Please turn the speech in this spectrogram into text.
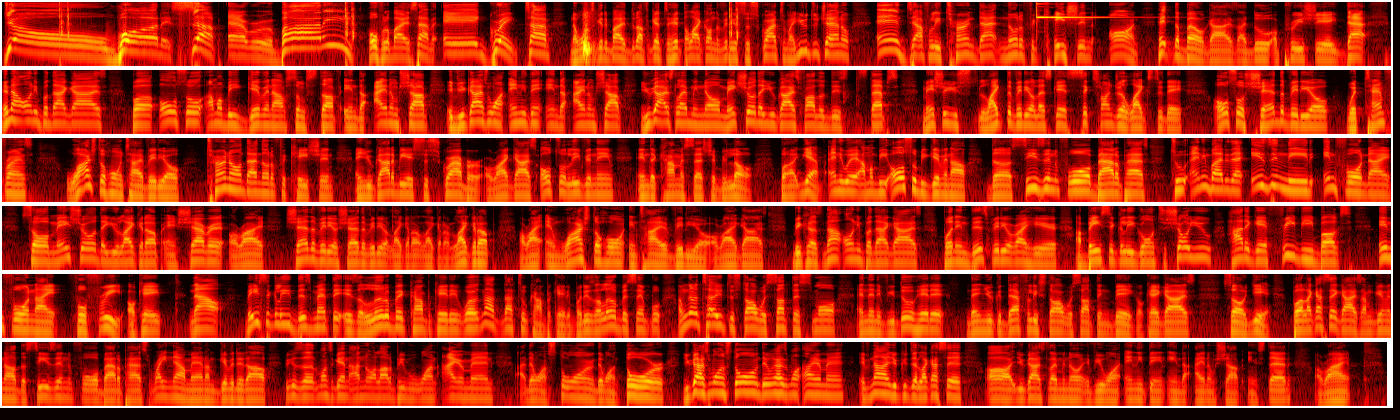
Yo, what is up, everybody? Hopefully, everybody's having a great time. Now, once again, everybody, do not forget to hit the like on the video, subscribe to my YouTube channel, and definitely turn that notification on. Hit the bell, guys. I do appreciate that. And not only but that, guys, but also I'm gonna be giving out some stuff in the item shop. If you guys want anything in the item shop, you guys let me know. Make sure that you guys follow these steps. Make sure you like the video. Let's get 600 likes today. Also, share the video with 10 friends. Watch the whole entire video. Turn on that notification, and you gotta be a subscriber. All right, guys. Also, leave your name in the comment section below. But yeah, anyway, I'm gonna be also be giving out the season four battle pass to anybody that is in need in Fortnite. So make sure that you like it up and share it. All right, share the video, share the video, like it up, like it up, like it up. All right, and watch the whole entire video. All right, guys, because not only for that, guys, but in this video right here, I'm basically going to show you how to get free V Bucks in Fortnite for free. Okay, now basically this method is a little bit complicated. Well it's not not too complicated but it's a little bit simple. I'm going to tell you to start with something small and then if you do hit it then you could definitely start with something big okay guys so yeah. But like i said guys i'm giving out the season four battle pass right now man. I'm giving it out because uh, once again i know a lot of people want iron man. Uh, they want storm. They want thor. You guys want storm? They guys want iron man? If not you could just like i said uh you guys let me know if you want anything in the item shop instead. All right?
